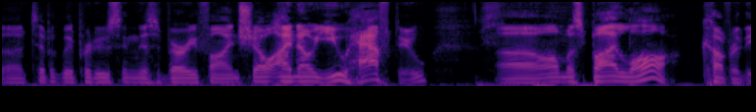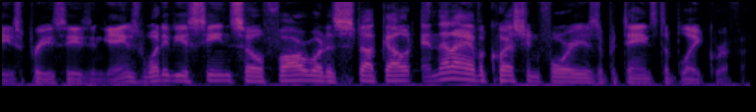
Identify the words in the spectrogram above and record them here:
uh, typically producing this very fine show. I know you have to, uh, almost by law, cover these preseason games. What have you seen so far? What has stuck out? And then I have a question for you as it pertains to Blake Griffin.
